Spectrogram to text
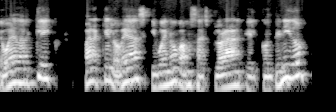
Le voy a dar clic para que lo veas y bueno, vamos a explorar el contenido.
